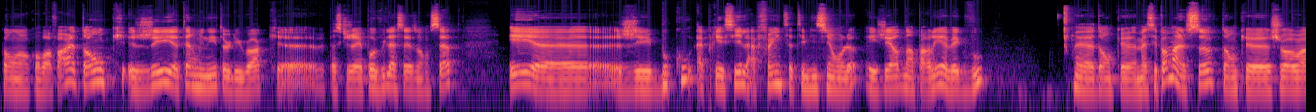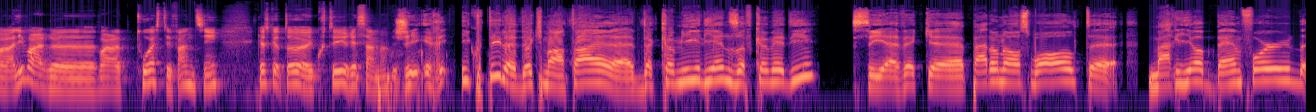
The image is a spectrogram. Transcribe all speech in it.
qu'on qu va faire. Donc, j'ai terminé 30 Rock euh, parce que j'avais pas vu la saison 7. Et euh, j'ai beaucoup apprécié la fin de cette émission-là et j'ai hâte d'en parler avec vous. Euh, donc, mais c'est pas mal ça. Donc, je vais aller vers, vers toi, Stéphane. Tiens, qu'est-ce que tu as écouté récemment? J'ai écouté le documentaire The Comedians of Comedy. C'est avec Patton Oswalt, Maria Bamford,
